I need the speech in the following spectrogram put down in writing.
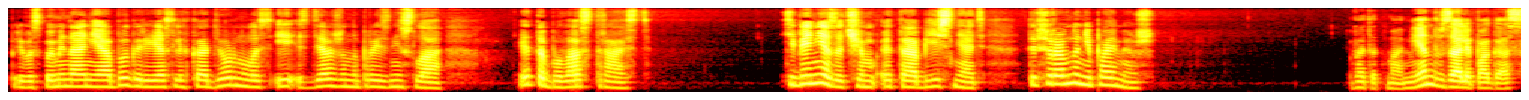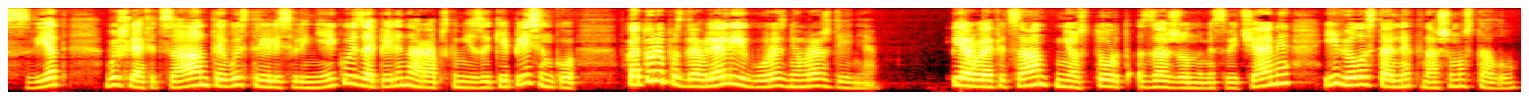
При воспоминании об Игоре я слегка дернулась и сдержанно произнесла. Это была страсть. Тебе незачем это объяснять, ты все равно не поймешь. В этот момент в зале погас свет, вышли официанты, выстроились в линейку и запели на арабском языке песенку, в которой поздравляли Егора с днем рождения. Первый официант нес торт с зажженными свечами и вел остальных к нашему столу.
